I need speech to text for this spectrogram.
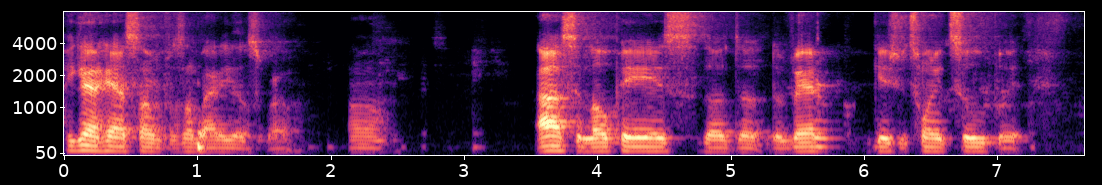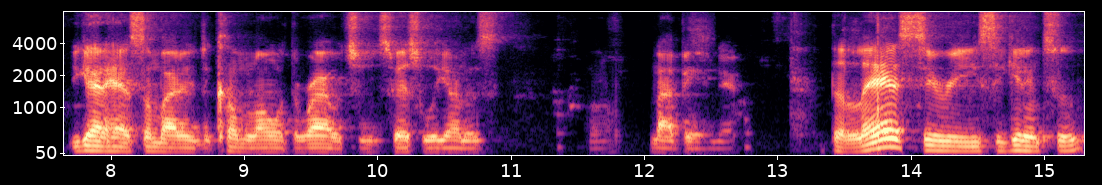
You gotta have something for somebody else, bro. Um, obviously Lopez, the the, the veteran, gives you 22, but you gotta have somebody to come along with the ride with you, especially Giannis um, not being there. The last series to get into,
